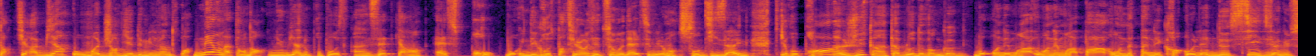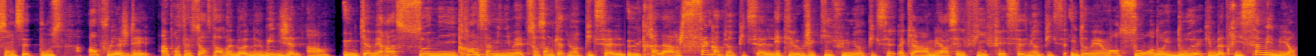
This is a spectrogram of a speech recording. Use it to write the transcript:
sortira bien au mois de janvier 2023. Mais en attendant, Nubia nous propose un Z40S Pro. Bon, une des grosses particularités de ce modèle, c'est évidemment son design qui reprend juste un tableau de Van Gogh. Bon, on aimera ou on n'aimera pas, on a un écran OLED de 6,67 pouces en Full HD, un processeur Snapdragon 8 Gen 1, une caméra Sony 35 mm 64 millions de pixels, ultra large 50 millions de pixels et téléobjectif 8 millions de pixels. La caméra selfie fait 16 millions de pixels. Il tourne également sous Android 12 avec une batterie 5000 mAh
